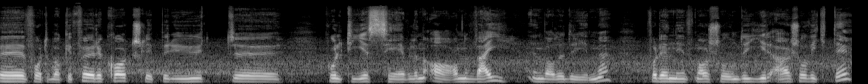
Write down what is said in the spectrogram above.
Eh, Får tilbake førerkort, slipper ut. eh, Politiet ser vel en annen vei enn hva du driver med. For den informasjonen du gir er så viktig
